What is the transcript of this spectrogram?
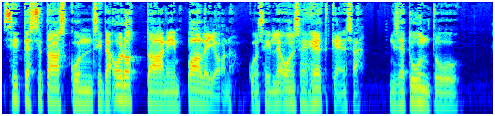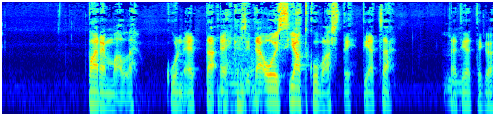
sitten se taas, kun sitä odottaa niin paljon, kun sille on se hetkensä, niin se tuntuu paremmalle kuin että mm-hmm. ehkä sitä olisi jatkuvasti, tiedätkö? Mm-hmm. Tai tiedättekö,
